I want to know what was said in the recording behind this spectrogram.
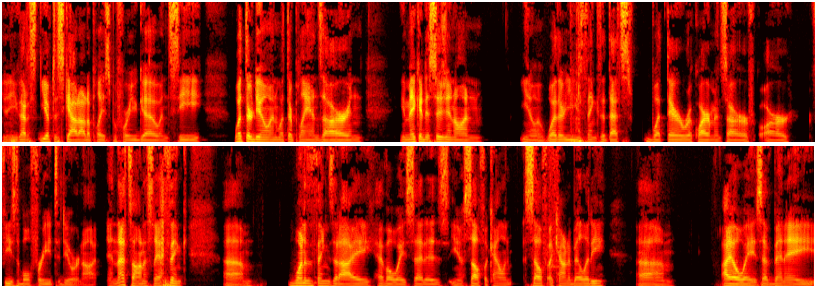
you know you got to you have to scout out a place before you go and see what they're doing, what their plans are, and you make a decision on you know whether you think that that's what their requirements are are feasible for you to do or not. And that's honestly, I think, um, one of the things that I have always said is you know self account self accountability. Um, I always have been a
